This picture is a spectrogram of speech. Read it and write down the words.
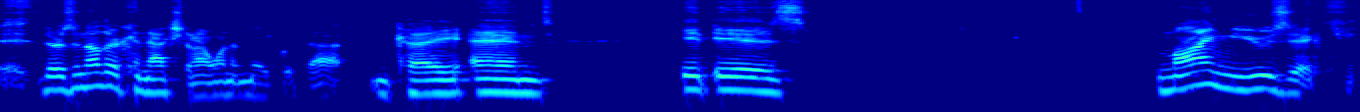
Eh, there's another connection I want to make with that. Okay, and it is my music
